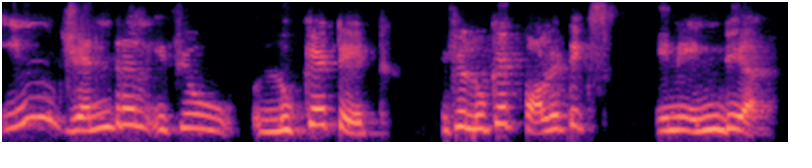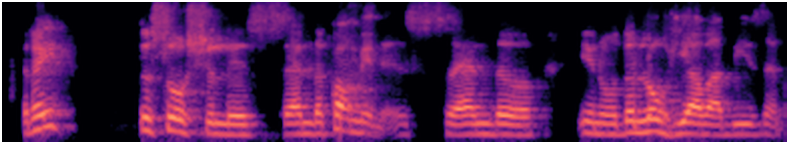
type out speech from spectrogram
in general, if you look at it, if you look at politics in India, right, the socialists and the communists and the you know the Lohiyawadis and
